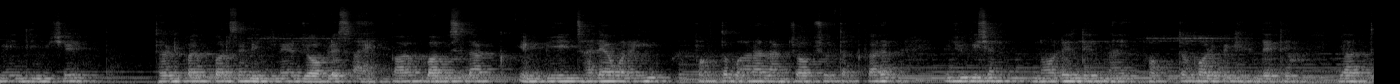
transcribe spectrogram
मेनली विषय thirty five percent engineer jobless आहेत. बा बावीस लाख एम बी ए झाल्यावरही फक्त बारा लाख जॉब शोधतात. कारण एज्युकेशन नॉलेज देत नाही फक्त क्वालिफिकेशन देते. यात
